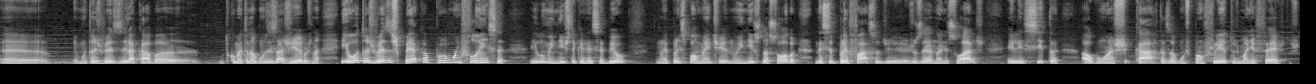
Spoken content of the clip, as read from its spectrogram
É, e muitas vezes ele acaba cometendo alguns exageros, né? E outras vezes peca por uma influência iluminista que recebeu, né? principalmente no início da sua obra, nesse prefácio de José Nani Soares, ele cita algumas cartas, alguns panfletos, manifestos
